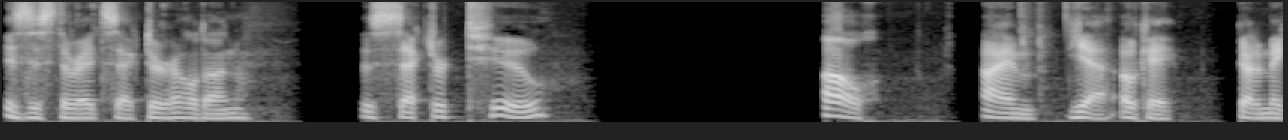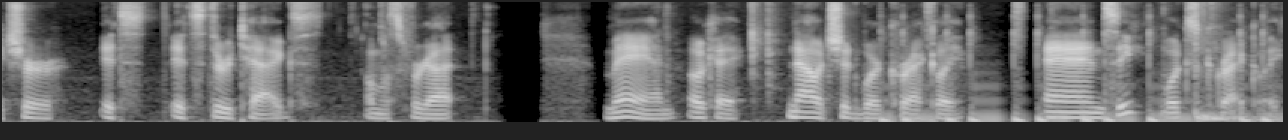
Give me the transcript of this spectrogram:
Is this the right sector? Hold on. This is sector two. Oh, I'm yeah okay. Got to make sure it's it's through tags. Almost forgot. Man, okay. Now it should work correctly. And see, works correctly.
